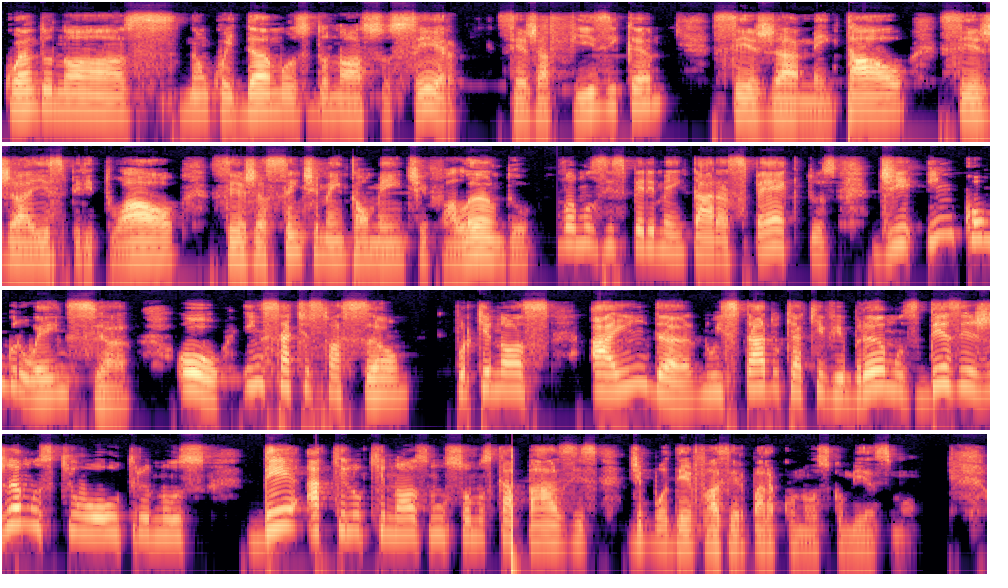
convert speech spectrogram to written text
Quando nós não cuidamos do nosso ser, seja física, seja mental, seja espiritual, seja sentimentalmente falando, vamos experimentar aspectos de incongruência ou insatisfação, porque nós ainda no estado que aqui vibramos, desejamos que o outro nos dê aquilo que nós não somos capazes de poder fazer para conosco mesmo.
